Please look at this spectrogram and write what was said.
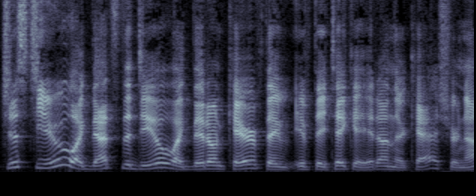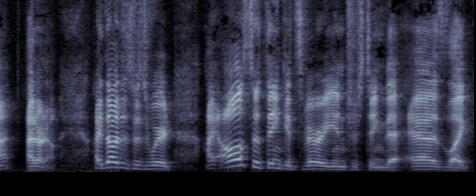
just you? Like that's the deal? Like they don't care if they if they take a hit on their cash or not? I don't know. I thought this was weird. I also think it's very interesting that as like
